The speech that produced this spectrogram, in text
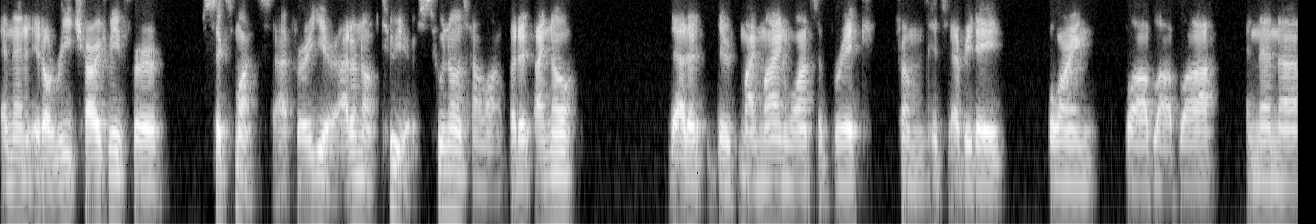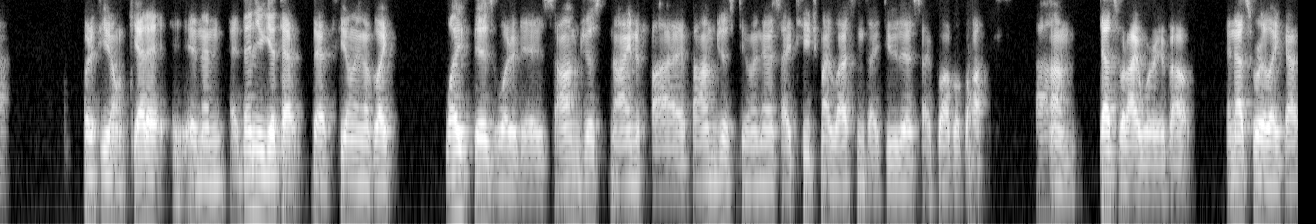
and then it'll recharge me for six months, uh, for a year. I don't know, two years, who knows how long. But it, I know that it, my mind wants a break from its everyday boring, blah blah blah. And then, uh, but if you don't get it, and then and then you get that that feeling of like life is what it is. I'm just nine to five. I'm just doing this. I teach my lessons. I do this. I blah blah blah. Um, that's what I worry about, and that's where like I,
